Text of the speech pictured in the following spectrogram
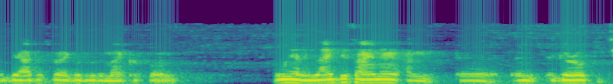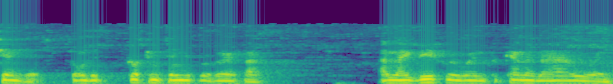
and Beata is very good with the microphone we had a light designer and, uh, and a girl to change it. So the costume changes were very fast. And like this, we went to Canada, we went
